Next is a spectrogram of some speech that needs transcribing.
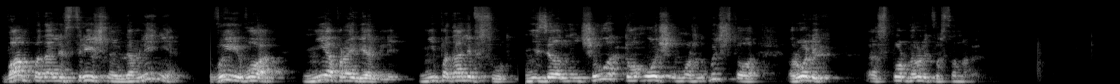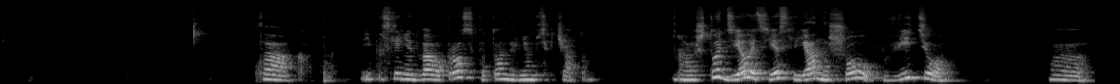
вам подали встречное уведомление, вы его не опровергли, не подали в суд, не сделали ничего, то очень может быть, что ролик, э, спорный ролик восстановят. Так, и последние два вопроса, потом вернемся к чату. А, что делать, если я нашел в видео, а,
